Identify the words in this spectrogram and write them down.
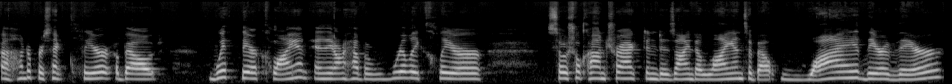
100% clear about with their client and they don't have a really clear social contract and designed alliance about why they're there,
